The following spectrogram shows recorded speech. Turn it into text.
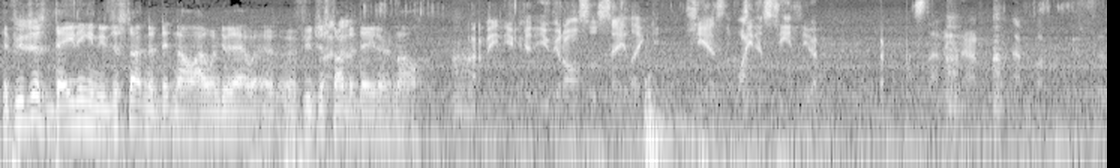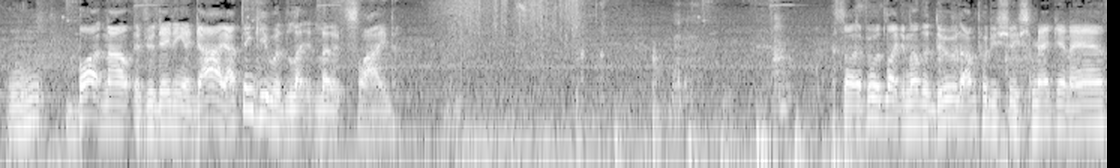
if you're just dating and you're just starting to, da- no, I wouldn't do that. If you're just starting to date her, no. I mean you could you could also say like she has the whitest teeth you ever I mean that, that fucking good food. hmm But now, if you're dating a guy, I think he would let let it slide. So if it was like another dude, I'm pretty sure he'd smack your ass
